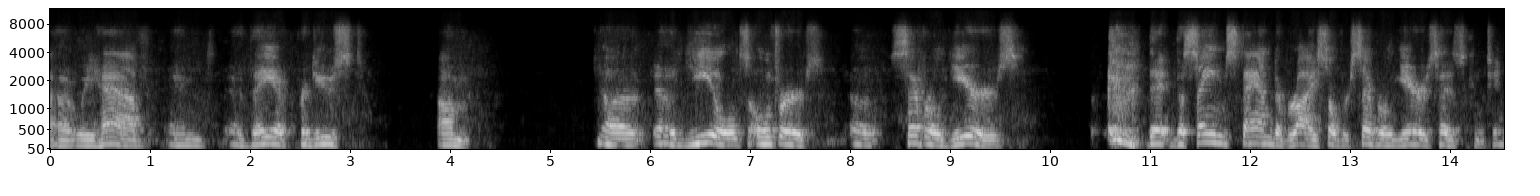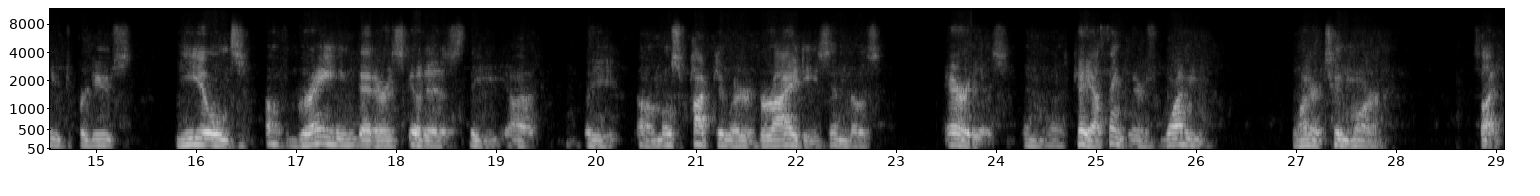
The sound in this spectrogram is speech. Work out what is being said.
uh, we have, and they have produced um, uh, uh, yields over uh, several years. the, the same stand of rice over several years has continued to produce yields of grain that are as good as the uh, the uh, most popular varieties in those areas. And okay, I think there's one one or two more slides.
